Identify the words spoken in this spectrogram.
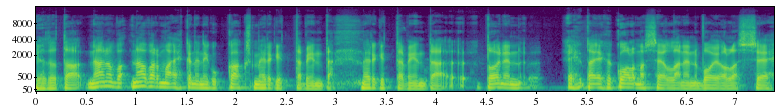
Ja tota, nämä, on, nämä on varmaan ehkä ne niin kuin kaksi merkittävintä, merkittävintä. Toinen eh, tai ehkä kolmas sellainen voi olla se,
